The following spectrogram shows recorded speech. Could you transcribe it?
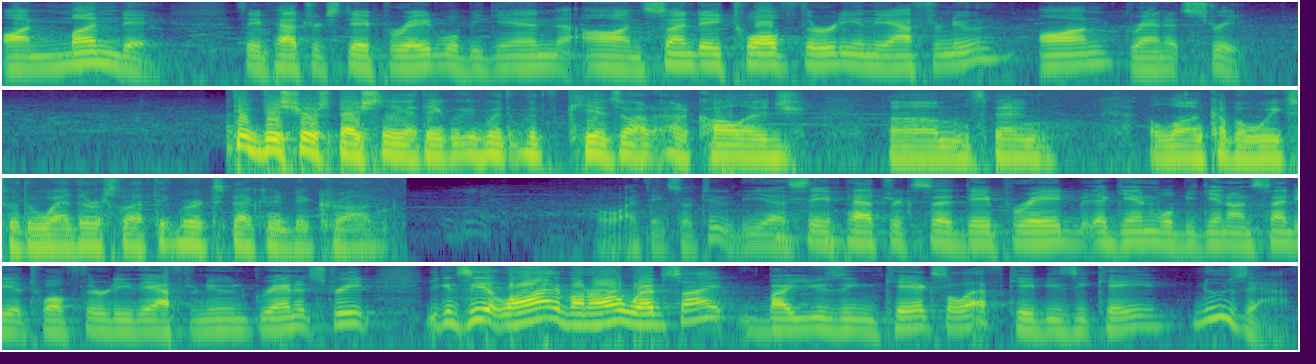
on Monday. St. Patrick's Day Parade will begin on Sunday, 12:30 in the afternoon on Granite Street. I think this year especially, I think with, with kids out, out of college, um, it's been a long couple of weeks with the weather, so I think we're expecting a big crowd. Oh, I think so too. The uh, St. Patrick's uh, Day Parade again will begin on Sunday at 12:30 in the afternoon, Granite Street. You can see it live on our website by using KXLF KBZK News app.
